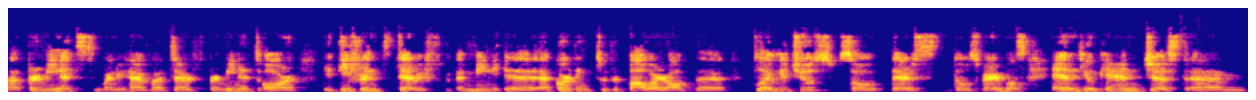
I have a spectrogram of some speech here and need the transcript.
uh, per minute when you have a tariff per minute or a different tariff I mean, uh, according to the power of the plug you choose. So there's those variables and you can just um,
